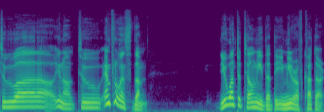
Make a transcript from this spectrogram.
to, uh, you know, to influence them? Do you want to tell me that the Emir of Qatar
